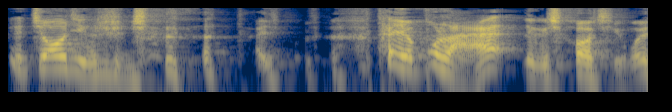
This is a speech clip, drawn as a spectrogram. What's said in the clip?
那交警是真的，他他也不来。那个交警，我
